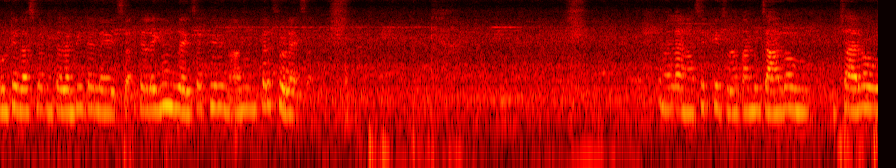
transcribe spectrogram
उठेल असलं का त्याला भेटायला यायचं त्याला घेऊन जायचं फिरून आणून तर सोडायचा. मला ना सख्खी सोडत आम्ही चार भाऊ चार भाऊ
